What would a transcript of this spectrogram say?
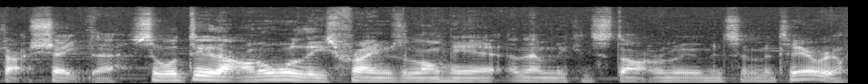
that shape there. So we'll do that on all of these frames along here and then we can start removing some material.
